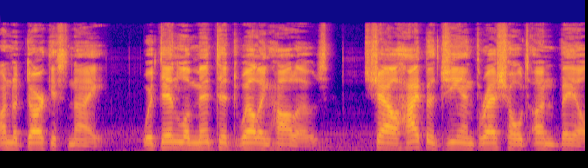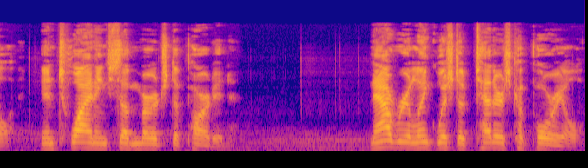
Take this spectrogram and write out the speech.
on the darkest night, within lamented dwelling hollows, shall hypogean thresholds unveil, entwining submerged departed. Now relinquished of tethers corporeal,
